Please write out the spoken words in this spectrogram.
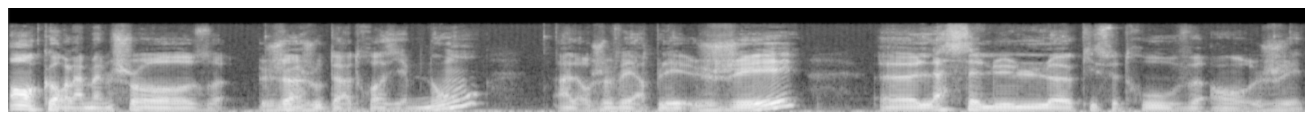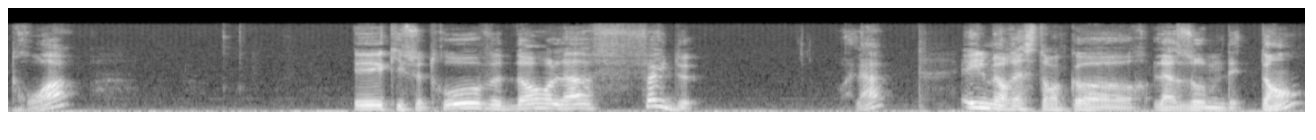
Encore la même chose, j'ajoute un troisième nom, alors je vais appeler G, euh, la cellule qui se trouve en G3, et qui se trouve dans la feuille 2. Voilà. Et il me reste encore la zone des temps,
